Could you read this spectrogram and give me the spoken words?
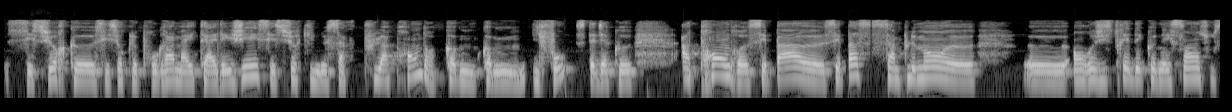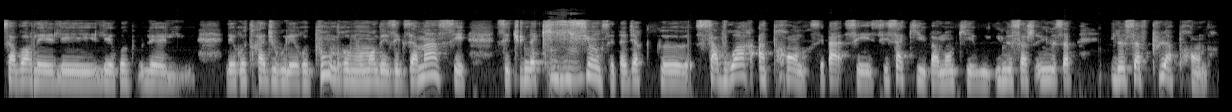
c'est sûr que c'est sûr que le programme a été allégé. C'est sûr qu'ils ne savent plus apprendre comme comme il faut. C'est-à-dire que apprendre, c'est pas euh, c'est pas simplement euh, euh, enregistrer des connaissances ou savoir les, les, les, les, les retraduire ou les répondre au moment des examens, c'est, c'est une acquisition, mm-hmm. c'est-à-dire que savoir apprendre, c'est pas, c'est, c'est ça qui va manquer. Oui. Ils ne savent, ils ne savent, ils ne savent plus apprendre.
